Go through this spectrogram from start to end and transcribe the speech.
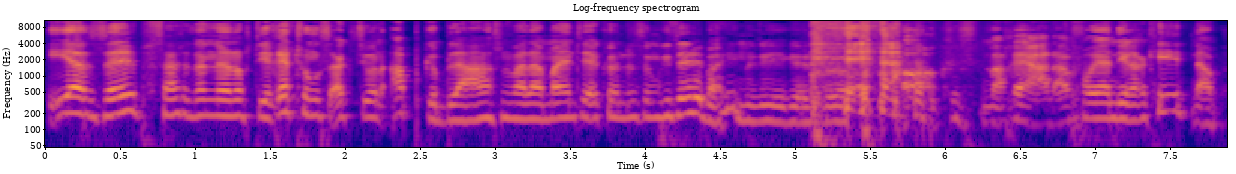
er selbst hatte dann ja noch die Rettungsaktion abgeblasen, weil er meinte, er könnte es irgendwie selber hinregeln. So. oh, Küstenwache, ja, da feuern die Raketen ab.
